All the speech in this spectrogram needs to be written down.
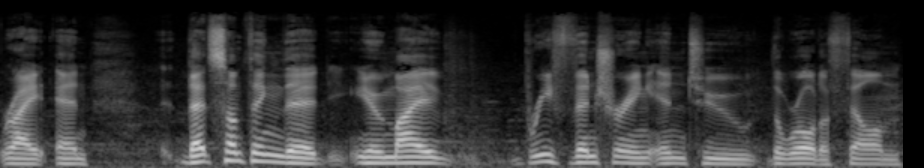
right? And that's something that you know my brief venturing into the world of film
